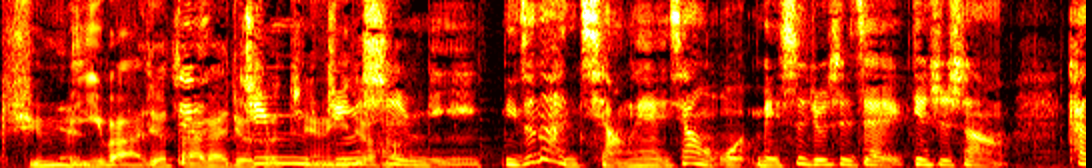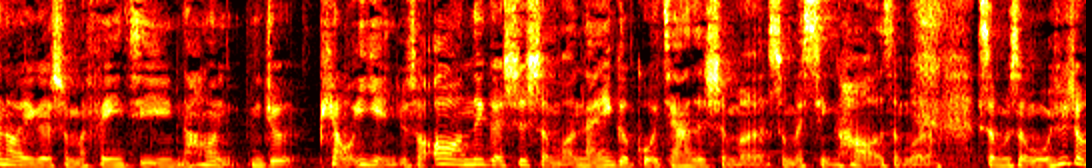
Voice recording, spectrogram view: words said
军迷吧，就大概就是军军，军事迷。你真的很强哎！像我每次就是在电视上看到一个什么飞机，然后你就瞟一眼，就说哦，那个是什么哪一个国家的什么什么型号，什么 什么什么，我就说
